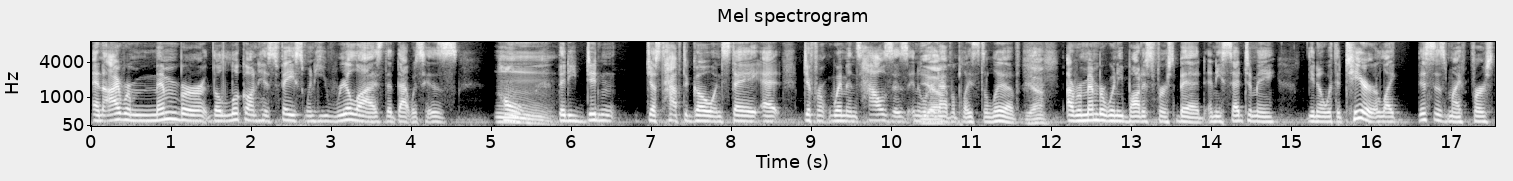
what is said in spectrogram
And I remember the look on his face when he realized that that was his Mm. home, that he didn't just have to go and stay at different women's houses in order Yeah. to have a place to live. Yeah. I remember when he bought his first bed and he said to me, you know, with a tear, like, this is my first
